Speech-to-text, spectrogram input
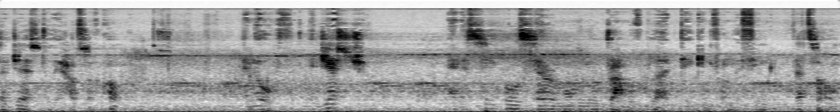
suggest to the House of Commons. An oath, a gesture, and a simple ceremonial drop of blood taken from the finger. That's all.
